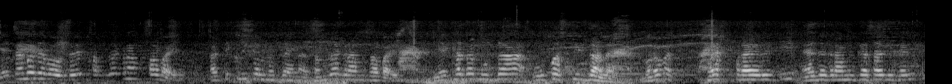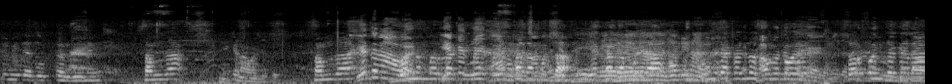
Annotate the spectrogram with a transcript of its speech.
याच्यामध्ये भाऊसाहेब समजा ग्रामसभा आहे. हा टेक्निकल मुद्दा आहे ना समजा ग्रामसभा आहे. एखादा मुद्दा उपस्थित झालाय बरोबर? फर्स्ट प्रायोरिटी ऍज अ ग्रामविकास अधिकारी तुम्ही त्याचं उत्तर देणे. समजा ठीक आहे ना समजा दोन नंबरला एखादा मुद्दा एखादा मुद्दा तुमच्याकडनं सुटतोय सरपंच त्याला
